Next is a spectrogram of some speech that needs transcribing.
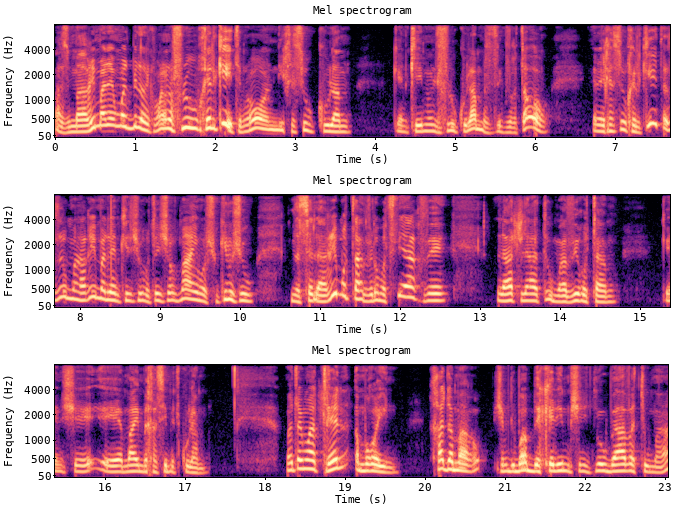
אז מערים עליהם ומטבילן, כלומר הם נפלו חלקית, הם לא נכנסו כולם, כן, כי אם הם נפלו כולם אז זה כבר טהור, הם נכנסו חלקית, אז הוא מערים עליהם כאילו שהוא רוצה לשאוב מים, או שהוא כאילו שהוא מנסה להרים אותם ולא מצליח, ולאט לאט הוא מעביר אותם, כן, שהמים מכסים את כולם. אומרת הגמרא, תרין אמוראין. אחד אמר שמדובר בכלים שנטמאו באב הטומאה,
